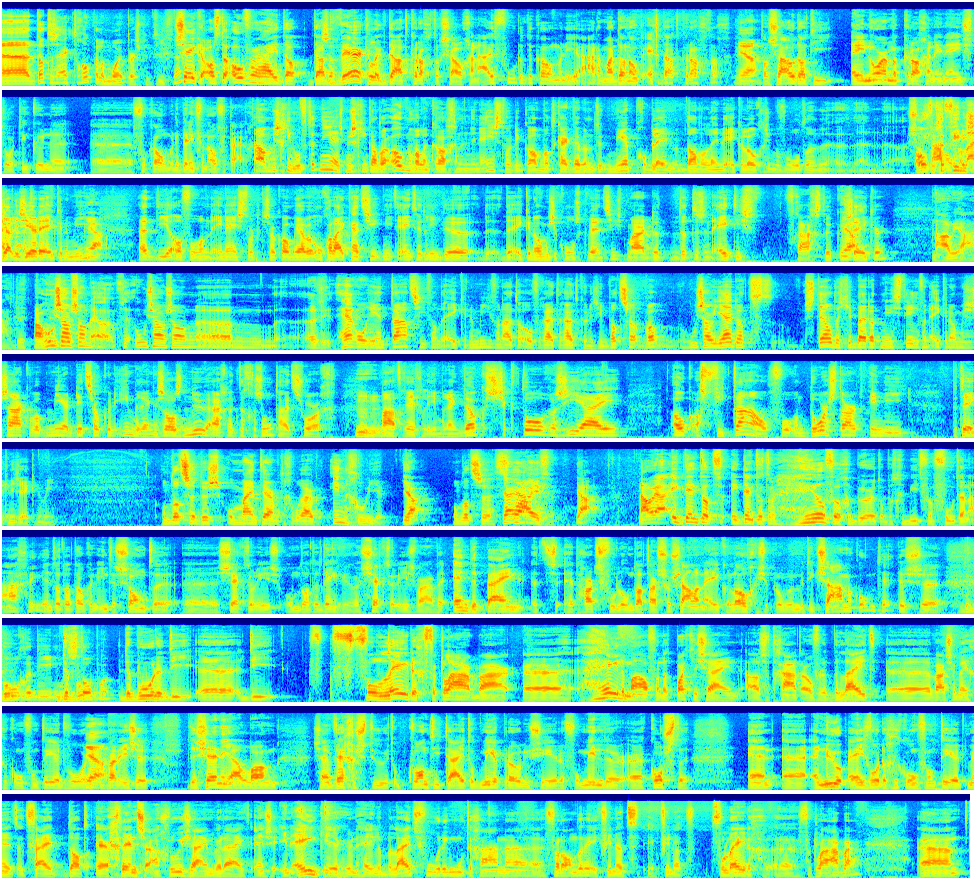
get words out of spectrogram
Uh, dat is eigenlijk toch ook wel een mooi perspectief. Hè? Zeker als de overheid dat daadwerkelijk daadkrachtig zou gaan uitvoeren de komende jaren, maar dan ook echt daadkrachtig, ja. dan zou dat die enorme kracht en ineenstorting kunnen uh, voorkomen. Daar ben ik van overtuigd. Nou, misschien hoeft het niet eens. Misschien kan er ook nog wel een kracht en ineenstorting komen. Want kijk, we hebben natuurlijk meer problemen dan alleen de ecologische, bijvoorbeeld een, een, een overgefinancialiseerde economie. Ja. die al voor een ineenstorting zou komen. Ja, bij ongelijkheid zie ik niet 1, 2, 3 de, de, de economische consequenties, maar dat, dat is een ethisch vraagstuk, ja. zeker. Nou ja. Maar hoe zou zo'n, eh, hoe zou zo'n um, heroriëntatie van de economie vanuit de overheid eruit kunnen zien? Wat zou, wat, hoe zou jij dat, stel dat je bij dat ministerie van Economische Zaken wat meer dit zou kunnen inbrengen, zoals nu eigenlijk de gezondheidszorg mhm. maatregelen inbrengt. Welke sectoren zie jij ook als vitaal voor een doorstart in die betekeniseconomie? Omdat ze dus, om mijn term te gebruiken, ingroeien. Ja. Omdat ze thriven. ja. ja. Nou ja, ik denk, dat, ik denk dat er heel veel gebeurt op het gebied van food en agri. En dat dat ook een interessante uh, sector is, omdat het denk ik een sector is waar we en de pijn het, het hardst voelen, omdat daar sociale en ecologische problematiek samenkomt. Hè. Dus, uh, de boeren die moeten stoppen? De boeren die, uh, die volledig verklaarbaar helemaal van het padje zijn als het gaat over het beleid waar ze mee geconfronteerd worden. Waarin ze decennia lang zijn weggestuurd op kwantiteit, op meer produceren voor minder uh, kosten. En, en nu opeens worden geconfronteerd met het feit dat er grenzen aan groei zijn bereikt en ze in één keer hun hele beleidsvoering moeten gaan veranderen. Ik vind dat, ik vind dat volledig verklaarbaar.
